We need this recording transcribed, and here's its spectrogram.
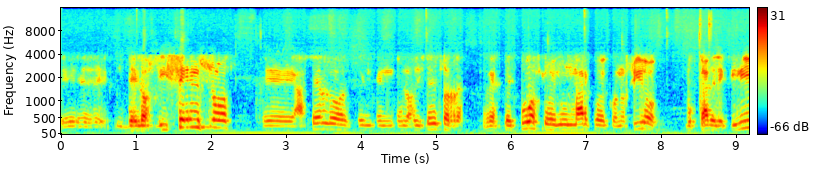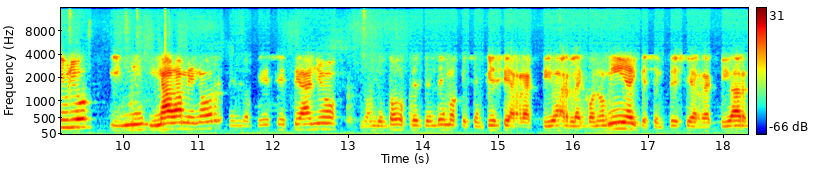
eh, de los disensos, eh, hacerlo en, los disensos respetuosos en un marco desconocido, buscar el equilibrio y nada menor en lo que es este año donde todos pretendemos que se empiece a reactivar la economía y que se empiece a reactivar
